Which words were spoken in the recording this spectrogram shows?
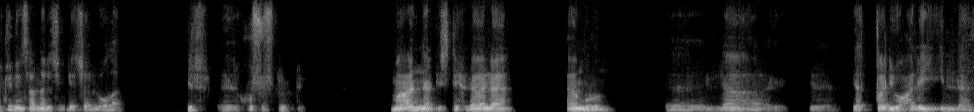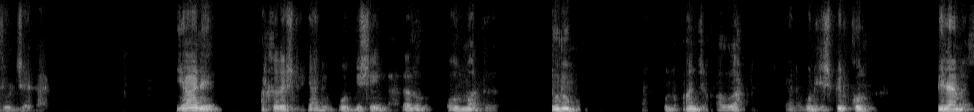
bütün insanlar için geçerli olan bir e, husustur diyor. Ma ennel istihlale emrun e, la e, yattaliu aleyhi illa zülcelal. Yani arkadaşlar yani bu bir şeyin helal olup olmadığı durumu bunu ancak Allah yani bunu hiçbir kul bilemez.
